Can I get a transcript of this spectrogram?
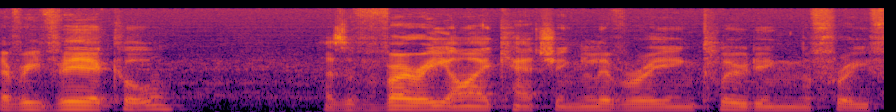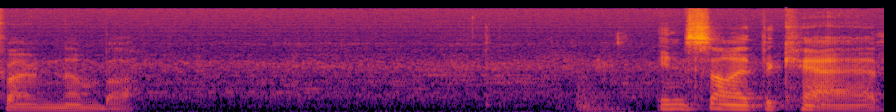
Every vehicle has a very eye-catching livery including the free phone number. Inside the cab,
